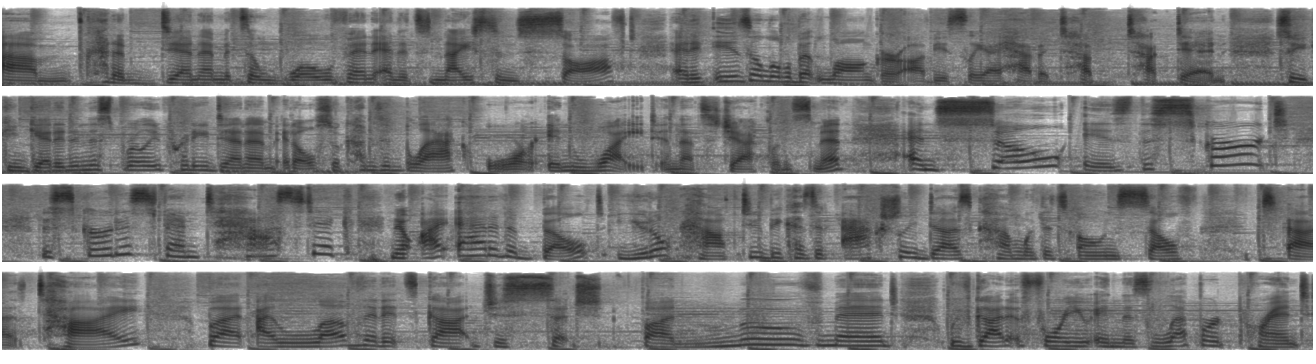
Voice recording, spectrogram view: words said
um, kind of denim. It's a woven and it's nice and soft. And it is a little bit longer. Obviously, I have it tucked in. So you can get it in this really pretty denim. It also comes in black or in white, and that's Jaclyn Smith. And so is the skirt. The skirt is fantastic. Now, I added a belt. You don't have to because it actually does come with its own self uh, tie, but I love that it's got just such fun movement. We've got it for you in this leopard print,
